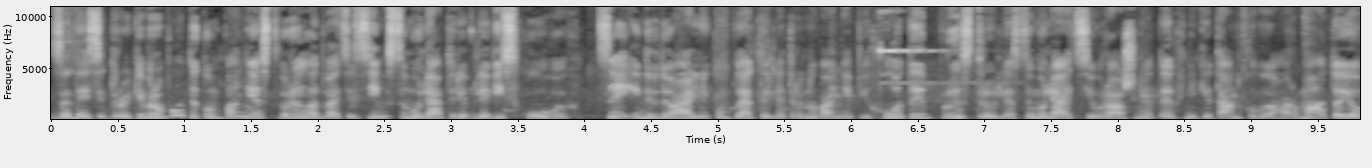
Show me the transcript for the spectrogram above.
За 10 років роботи компанія створила 27 симуляторів для військових. Це індивідуальні комплекти для тренування піхоти, пристрої для симуляції ураження техніки танковою гарматою,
